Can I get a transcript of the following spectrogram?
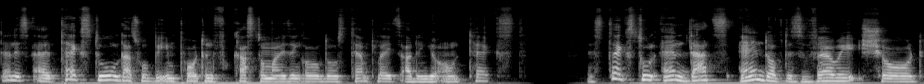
Then is a text tool that will be important for customizing all of those templates, adding your own text. This text tool, and that's end of this very short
